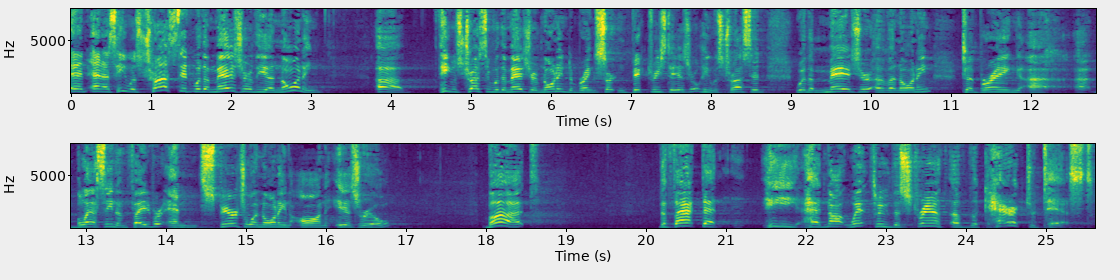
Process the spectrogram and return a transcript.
And, and as he was trusted with a measure of the anointing, uh, he was trusted with a measure of anointing to bring certain victories to Israel. He was trusted with a measure of anointing to bring uh, uh, blessing and favor and spiritual anointing on Israel. But the fact that he had not went through the strength of the character test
